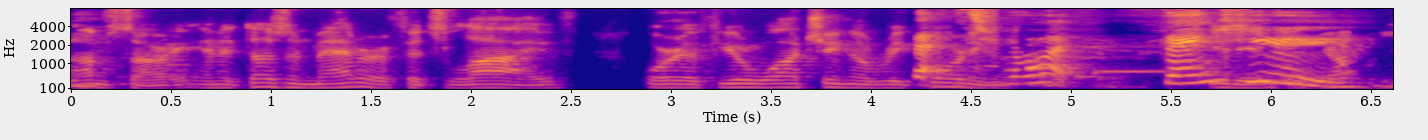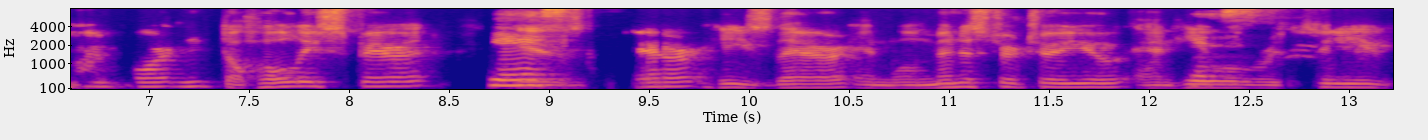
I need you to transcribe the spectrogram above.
I'm sorry. And it doesn't matter if it's live or if you're watching a recording. That's right. Thank It is you. as important. The Holy Spirit Yes. is there. He's there and will minister to you, and He Yes. will receive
